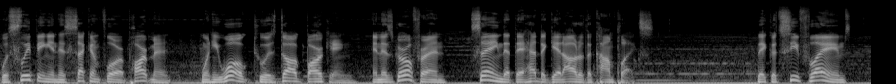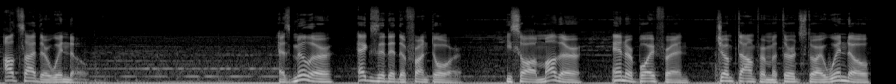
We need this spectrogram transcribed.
was sleeping in his second floor apartment when he woke to his dog barking and his girlfriend saying that they had to get out of the complex. They could see flames outside their window. As Miller exited the front door, he saw a mother and her boyfriend jump down from a third story window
